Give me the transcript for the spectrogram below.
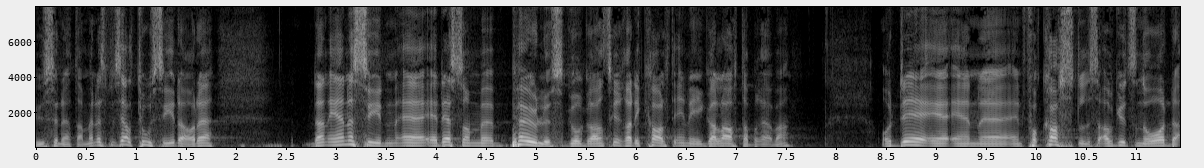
usunnheter. Men det er spesielt to sider. og det den ene siden er, er, det som Paulus går ganske radikalt inn i Galaterbrevet. Og det er en, eh, en, forkastelse av Guds nåde.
